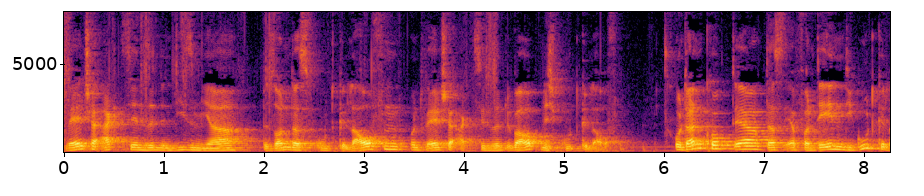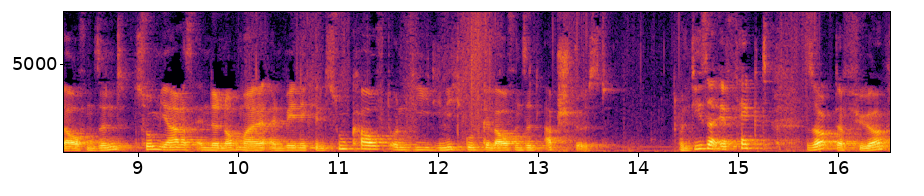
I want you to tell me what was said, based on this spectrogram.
welche Aktien sind in diesem Jahr besonders gut gelaufen und welche Aktien sind überhaupt nicht gut gelaufen. Und dann guckt er, dass er von denen, die gut gelaufen sind, zum Jahresende nochmal ein wenig hinzukauft und die, die nicht gut gelaufen sind, abstößt. Und dieser Effekt sorgt dafür,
